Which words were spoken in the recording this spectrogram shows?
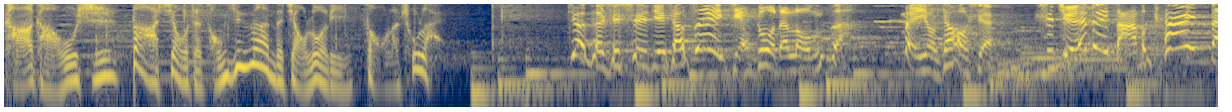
卡卡巫师大笑着从阴暗的角落里走了出来。这可是世界上最坚固的笼子，没有钥匙是绝对打不开的。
